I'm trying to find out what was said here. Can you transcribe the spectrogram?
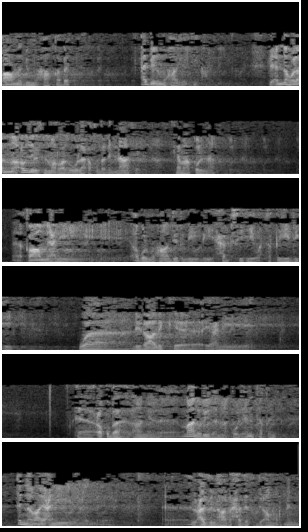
قام بمحاقبة أبي المهاجرين. لأنه لما عزل في المرة الأولى عقبة بن نافع كما قلنا قام يعني أبو المهاجر بحبسه وتقييده ولذلك يعني عقبة الآن ما نريد أن نقول ينتقم إنما يعني العزل هذا حدث بأمر من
